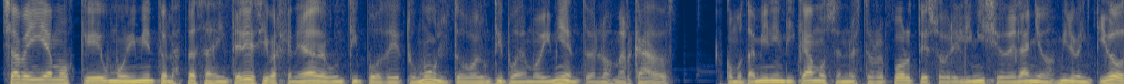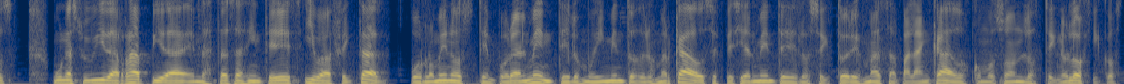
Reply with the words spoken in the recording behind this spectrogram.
ya veíamos que un movimiento en las tasas de interés iba a generar algún tipo de tumulto o algún tipo de movimiento en los mercados. Como también indicamos en nuestro reporte sobre el inicio del año 2022, una subida rápida en las tasas de interés iba a afectar, por lo menos temporalmente, los movimientos de los mercados, especialmente de los sectores más apalancados como son los tecnológicos.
